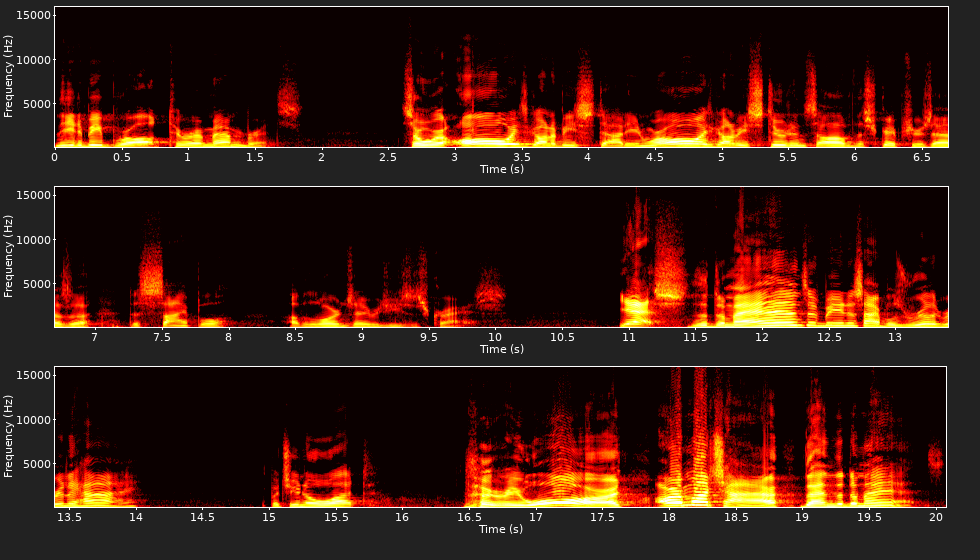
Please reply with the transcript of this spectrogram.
need to be brought to remembrance. So we're always going to be studying. We're always going to be students of the Scriptures as a disciple of the Lord and Savior Jesus Christ. Yes, the demands of being a disciple is really, really high. But you know what? The rewards are much higher than the demands.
